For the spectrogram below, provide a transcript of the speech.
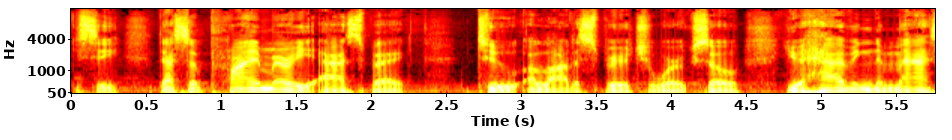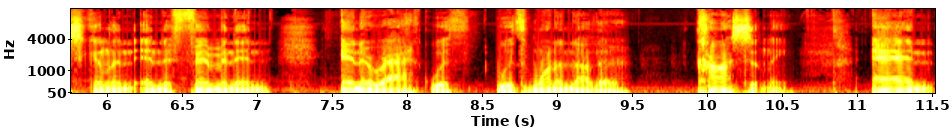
You see, that's a primary aspect to a lot of spiritual work. So you're having the masculine and the feminine interact with with one another constantly. And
